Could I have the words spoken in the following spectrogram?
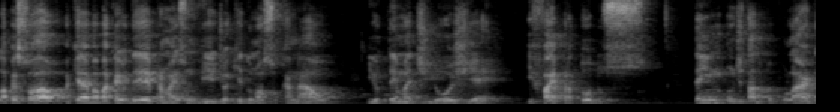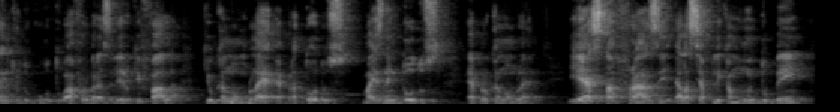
Olá pessoal, aqui é Babaca Yodê para mais um vídeo aqui do nosso canal e o tema de hoje é IFA é para todos? Tem um ditado popular dentro do culto afro-brasileiro que fala que o candomblé é para todos, mas nem todos é para o candomblé. E esta frase ela se aplica muito bem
